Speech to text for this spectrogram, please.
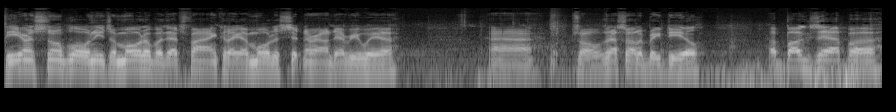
the Ariens snowblower needs a motor, but that's fine because I got motors sitting around everywhere. Uh, so that's not a big deal. A bug zapper,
